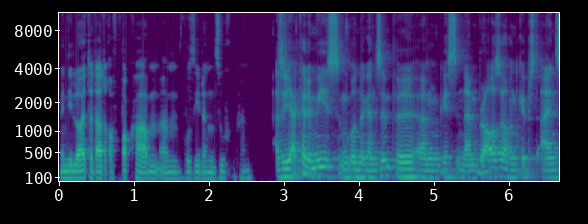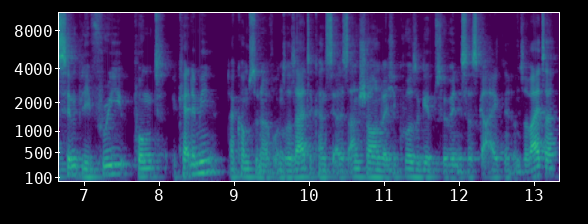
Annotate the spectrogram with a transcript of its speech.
wenn die Leute darauf Bock haben, ähm, wo sie dann suchen können. Also die Akademie ist im Grunde ganz simpel. Ähm, gehst in deinen Browser und gibst ein simplyfree.academy. Da kommst du dann auf unsere Seite, kannst dir alles anschauen, welche Kurse gibt es, für wen ist das geeignet und so weiter.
